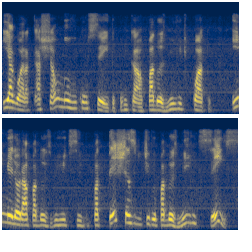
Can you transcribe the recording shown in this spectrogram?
E agora, achar um novo conceito para um carro para 2024 e melhorar para 2025 para ter chance de título para 2026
